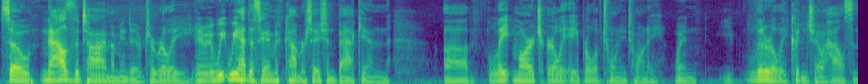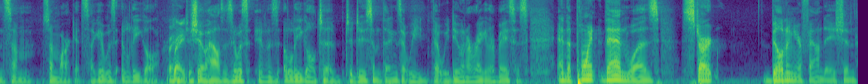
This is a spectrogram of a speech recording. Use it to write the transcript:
So now's the time. I mean, to, to really, and we, we had the same conversation back in uh, late March, early April of 2020 when you literally couldn't show a house in some some markets. Like it was illegal right. to show houses. It was it was illegal to to do some things that we that we do on a regular basis. And the point then was start building your foundation,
